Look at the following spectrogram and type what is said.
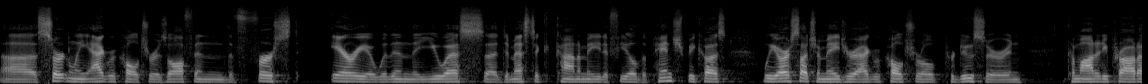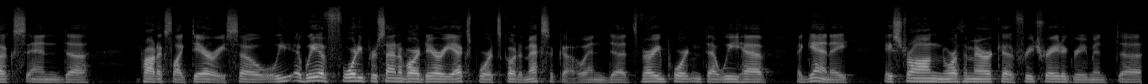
uh, certainly agriculture is often the first area within the U.S. Uh, domestic economy to feel the pinch because we are such a major agricultural producer in commodity products and uh, products like dairy. So we, we have 40% of our dairy exports go to Mexico, and uh, it's very important that we have, again, a, a strong North America free trade agreement uh,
